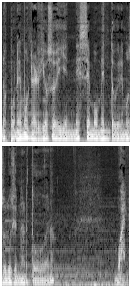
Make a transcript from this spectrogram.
nos ponemos nerviosos y en ese momento queremos solucionar todo, ¿verdad? Bueno,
